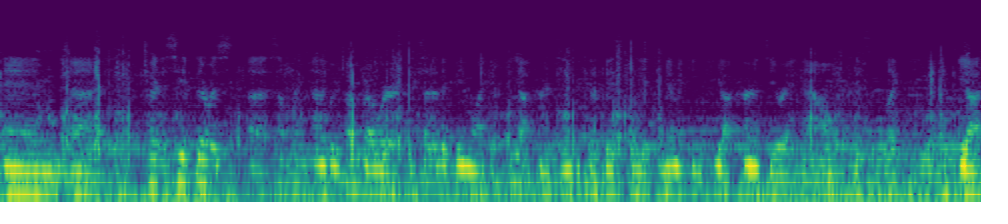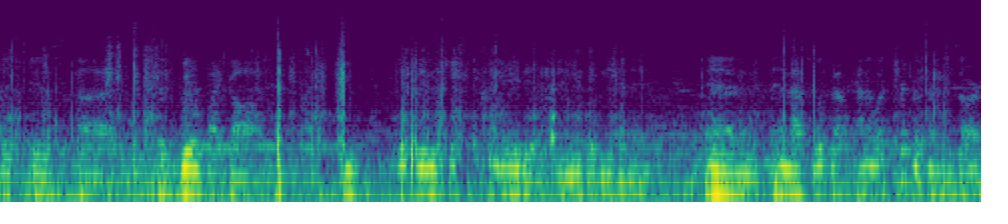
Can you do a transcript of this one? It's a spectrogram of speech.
and uh, tried to see if there was uh, something kind of we you're talking about, where instead of it being like a fiat currency, because basically it's mimicking fiat currency right now, it's, like fiat is is, uh, willed by God, in like you, it, it is just created and you believe in it and and that's what that's kind of what cryptocurrencies are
